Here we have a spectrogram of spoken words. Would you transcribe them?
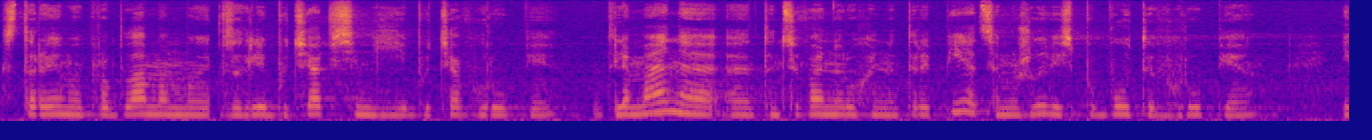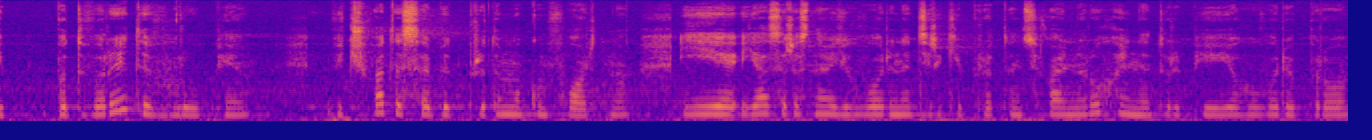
старими проблемами взагалі буття в сім'ї, буття в групі. Для мене е, танцювальна рухальна терапія це можливість побути в групі і потворити в групі. Відчувати себе при тому комфортно. І я зараз навіть говорю не тільки про танцювальну рухальну терапію, я говорю про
